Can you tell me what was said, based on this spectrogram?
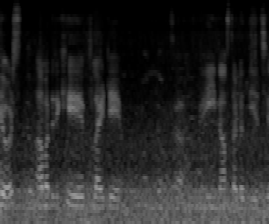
Viewers, আমাদেরকে ফ্লাইটে এই নাস্তাটা দিয়েছে।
